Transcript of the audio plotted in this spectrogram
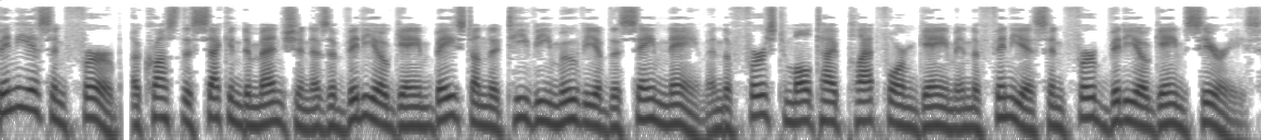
Phineas and Ferb, Across the Second Dimension is a video game based on the TV movie of the same name and the first multi-platform game in the Phineas and Ferb video game series.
